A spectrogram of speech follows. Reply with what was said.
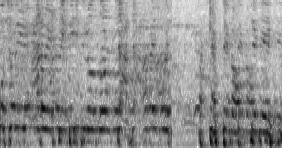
বছরে আরও একটি দৃষ্টিনন্দন চার। আদায় দ্য ক্যাপ্টেন অফ জেজেএফসি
